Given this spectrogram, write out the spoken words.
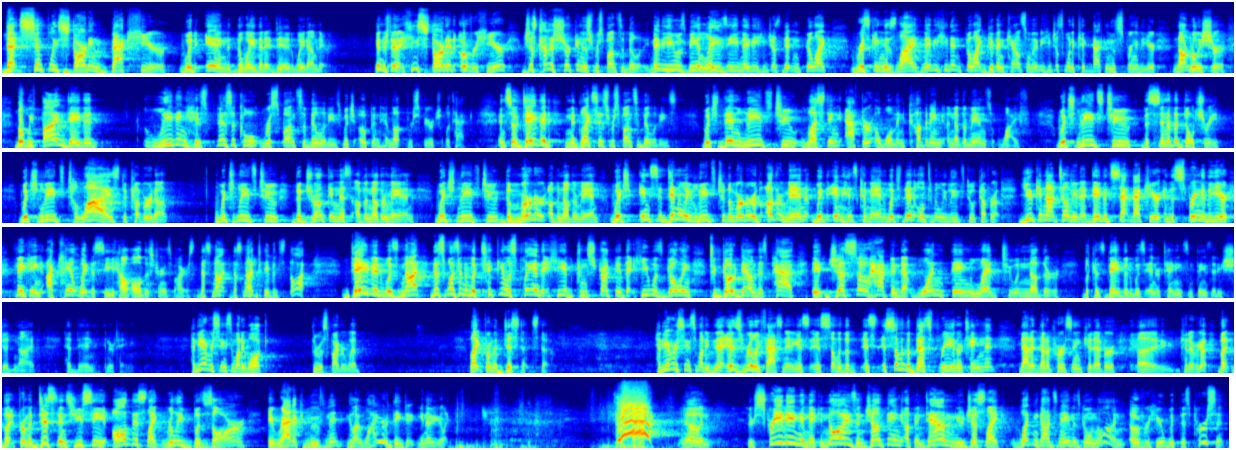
that simply starting back here would end the way that it did way down there. You understand that he started over here just kind of shirking his responsibility. Maybe he was being lazy. Maybe he just didn't feel like risking his life. Maybe he didn't feel like giving counsel. Maybe he just wanted to kick back in the spring of the year. Not really sure. But we find David leaving his physical responsibilities, which opened him up for spiritual attack. And so David neglects his responsibilities, which then leads to lusting after a woman, coveting another man's wife, which leads to the sin of adultery, which leads to lies to cover it up, which leads to the drunkenness of another man, which leads to the murder of another man, which incidentally leads to the murder of other men within his command, which then ultimately leads to a cover up. You cannot tell me that David sat back here in the spring of the year thinking, I can't wait to see how all this transpires. That's not, that's not David's thought. David was not, this wasn't a meticulous plan that he had constructed that he was going to go down this path. It just so happened that one thing led to another because David was entertaining some things that he should not have been entertaining. Have you ever seen somebody walk through a spider web? Like from a distance, though. Have you ever seen somebody do that? It's really fascinating. It's, it's, some, of the, it's, it's some of the best free entertainment that a, that a person could ever, uh, could ever go. But, but from a distance, you see all this like really bizarre, erratic movement. You're like, why are they doing, you know, you're like, you know, and they're screaming and making noise and jumping up and down, and you're just like, what in God's name is going on over here with this person?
